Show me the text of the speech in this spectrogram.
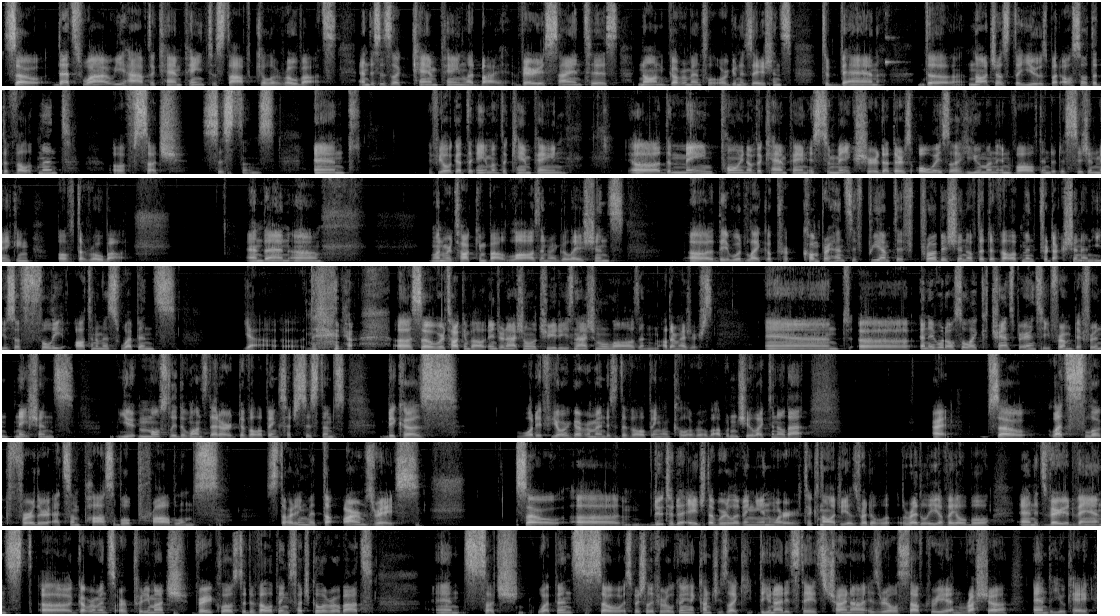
So that's why we have the campaign to stop killer robots. And this is a campaign led by various scientists, non governmental organizations to ban the, not just the use, but also the development of such systems. And if you look at the aim of the campaign, uh, the main point of the campaign is to make sure that there's always a human involved in the decision making of the robot. And then uh, when we're talking about laws and regulations, uh, they would like a pr- comprehensive preemptive prohibition of the development, production, and use of fully autonomous weapons yeah, uh, yeah. Uh, so we're talking about international treaties, national laws, and other measures. And, uh, and it would also like transparency from different nations, you, mostly the ones that are developing such systems, because what if your government is developing a killer robot? Wouldn't you like to know that? All right, so let's look further at some possible problems, starting with the arms race. So, uh, due to the age that we're living in, where technology is readily available and it's very advanced, uh, governments are pretty much very close to developing such killer robots and such weapons. So, especially if we're looking at countries like the United States, China, Israel, South Korea, and Russia, and the UK,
